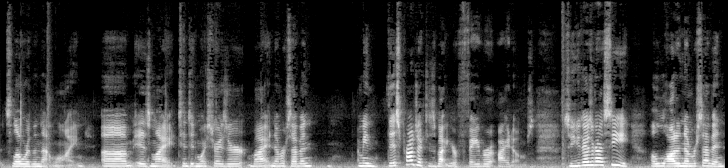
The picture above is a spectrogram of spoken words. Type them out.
it's lower than that line, um, is my Tinted Moisturizer by number seven. I mean, this project is about your favorite items. So you guys are going to see a lot of number seven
